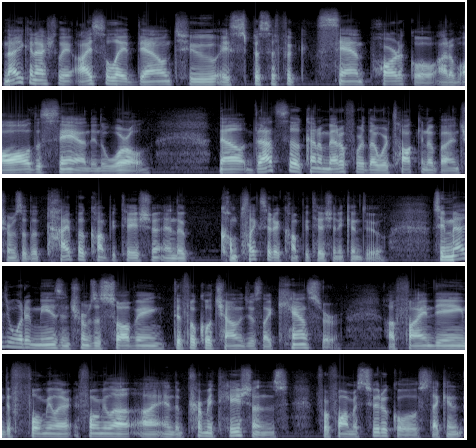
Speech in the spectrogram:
now you can actually isolate down to a specific sand particle out of all the sand in the world. Now, that's the kind of metaphor that we're talking about in terms of the type of computation and the complexity of computation it can do. So imagine what it means in terms of solving difficult challenges like cancer, uh, finding the formula, formula uh, and the permutations for pharmaceuticals that can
